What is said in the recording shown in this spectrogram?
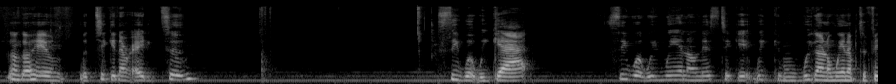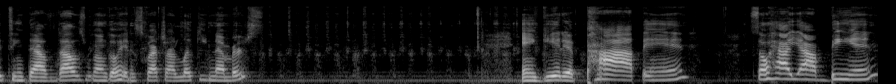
We're to go ahead with ticket number 82. See what we got. See what we win on this ticket. We can, we're to win up to $15,000. We're going to go ahead and scratch our lucky numbers. And get it popping. So how y'all been?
